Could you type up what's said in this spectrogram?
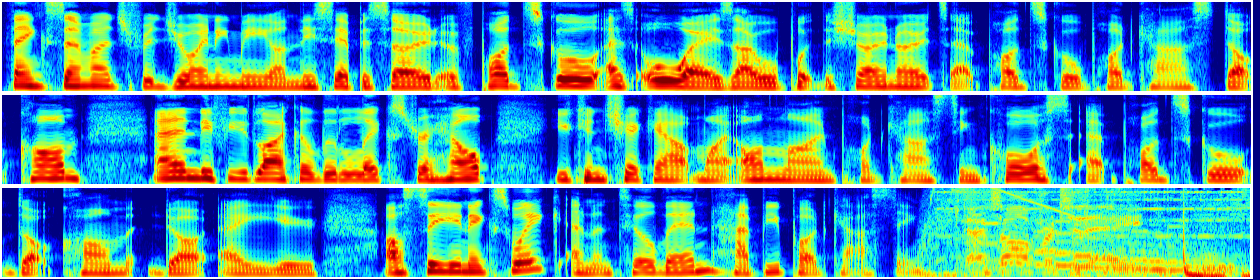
Thanks so much for joining me on this episode of Pod School. As always, I will put the show notes at podschoolpodcast.com. And if you'd like a little extra help, you can check out my online podcasting course at podschool.com.au. I'll see you next week. And until then, happy podcasting. That's all for today.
